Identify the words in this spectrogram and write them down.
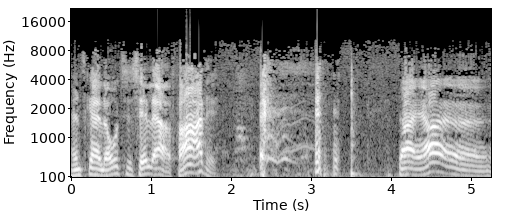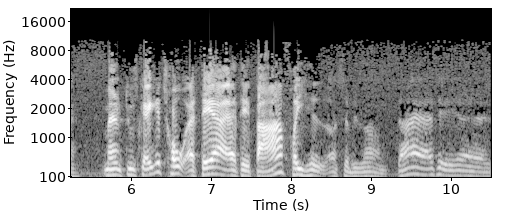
Han skal have lov til selv at erfare det. der er... Øh, men du skal ikke tro, at der er det bare frihed og så videre. Der er det... Øh,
